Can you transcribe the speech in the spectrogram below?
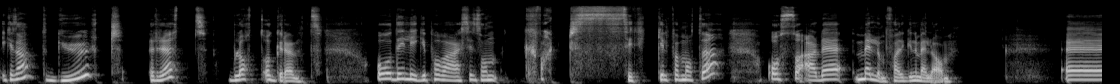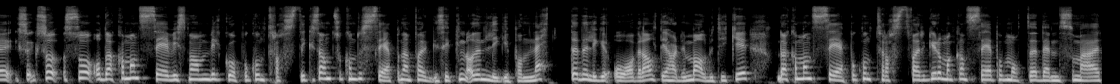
ikke sant? Gult, rødt, blått og grønt. Og de ligger på hver sin sånn kvartsirkel, på en måte. Og så er det mellomfargene mellom. Eh, så, så, så, og da kan man se, Hvis man vil gå på kontrast, så kan du se på den fargesirkelen. og Den ligger på nettet, den ligger overalt. De har det i malebutikker. Da kan man se på kontrastfarger, og man kan se på en måte hvem som er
